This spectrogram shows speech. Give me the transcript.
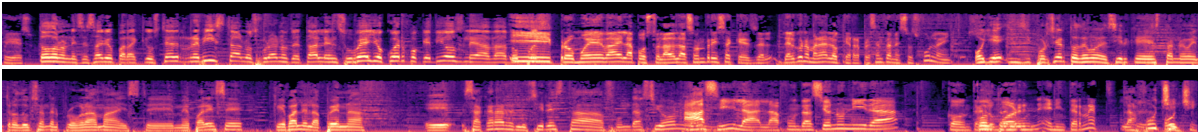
Sí, eso. Todo lo necesario para que usted revista a los fulanos de tal en su bello cuerpo que Dios le ha dado. Y Pues, promueva el apostolado de la sonrisa, que es de, de alguna manera lo que representan estos fulanitos. Oye, y si por cierto debo decir que esta nueva introducción del programa, este, me parece que vale la pena eh, sacar a relucir esta fundación. Ah, sí, la, la Fundación Unida contra, Contra el Humor el- en, Internet. La Fuchi.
